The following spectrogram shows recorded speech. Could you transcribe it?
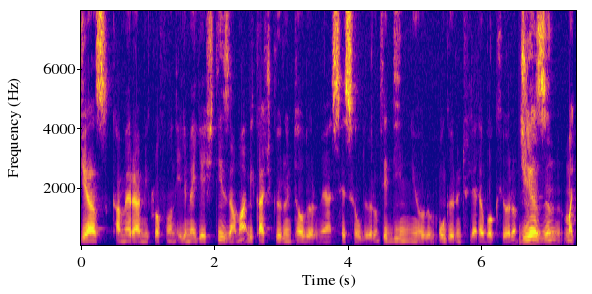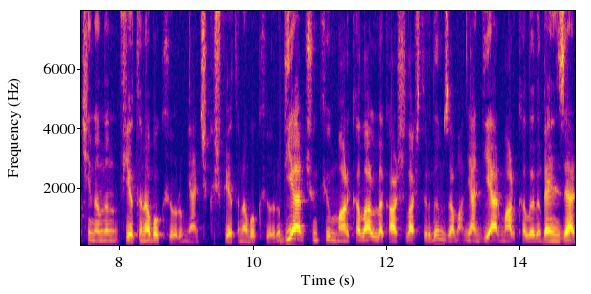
cihaz, kamera, mikrofon elime geçtiği zaman birkaç görüntü alıyorum veya ses alıyorum. İşte dinliyorum, o görüntülere bakıyorum. Cihazın, makinenin fiyatına bakıyorum. Yani çıkış fiyatına bakıyorum. Diğer çünkü markalarla karşılaştırdığım zaman yani diğer markaların benzer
